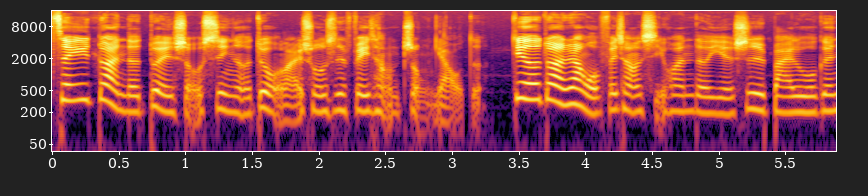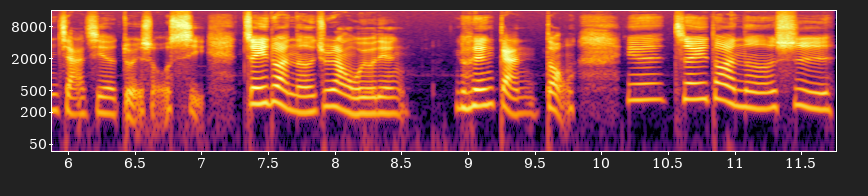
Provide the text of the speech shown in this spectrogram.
这一段的对手戏呢，对我来说是非常重要的。第二段让我非常喜欢的也是白罗跟贾基的对手戏，这一段呢就让我有点有点感动，因为这一段呢是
